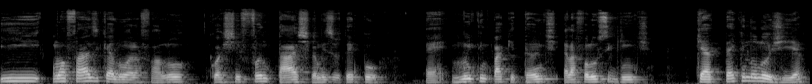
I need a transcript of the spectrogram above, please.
E uma frase que a Luana falou, que eu achei fantástica, ao mesmo tempo é muito impactante, ela falou o seguinte: que a tecnologia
